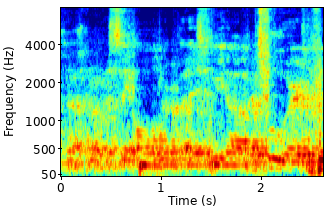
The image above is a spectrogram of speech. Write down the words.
I don't want to say older, but as we uh, matured,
